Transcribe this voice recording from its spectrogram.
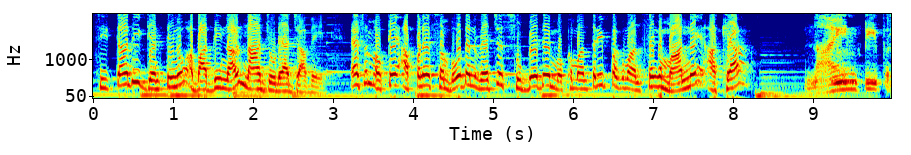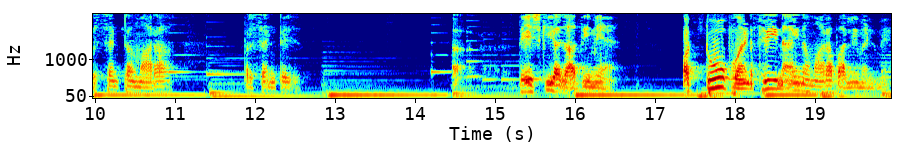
ਸੀਟਾਂ ਦੀ ਗਿਣਤੀ ਨੂੰ ਆਬਾਦੀ ਨਾਲ ਨਾ ਜੋੜਿਆ ਜਾਵੇ ਇਸ ਮੌਕੇ ਆਪਣੇ ਸੰਬੋਧਨ ਵਿੱਚ ਸੂਬੇ ਦੇ ਮੁੱਖ ਮੰਤਰੀ ਭਗਵੰਤ ਸਿੰਘ ਮਾਨ ਨੇ ਆਖਿਆ 90 परसेंट हमारा परसेंटेज देश की आजादी में है और 2.39 हमारा पार्लियामेंट में है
